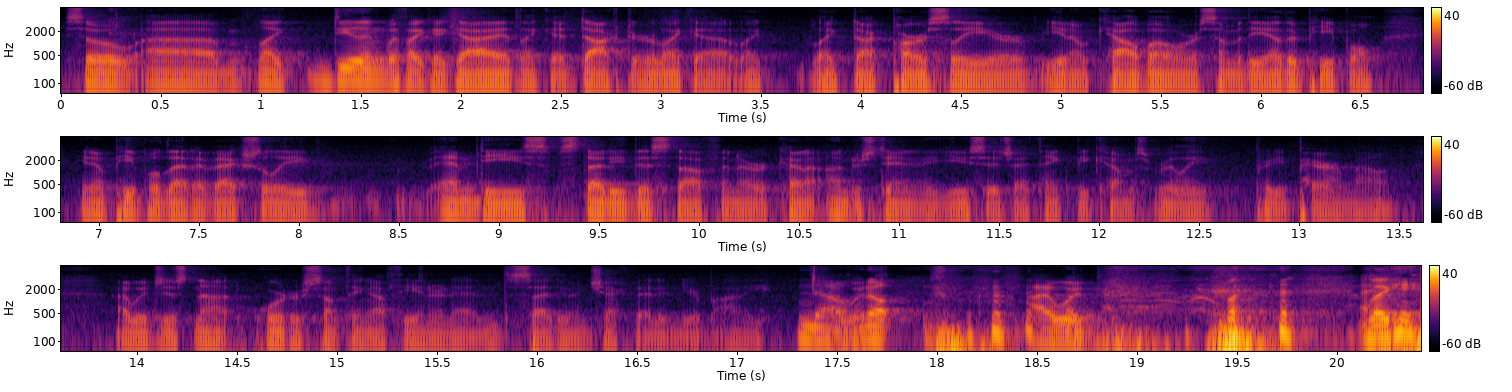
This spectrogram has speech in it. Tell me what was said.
So um, like dealing with like a guy like a doctor like a like like Doc Parsley or you know Calvo or some of the other people, you know people that have actually MDs study this stuff and are kind of understanding the usage, I think becomes really pretty paramount. I would just not order something off the internet and decide to inject that into your body. I No, would, no. I would like,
